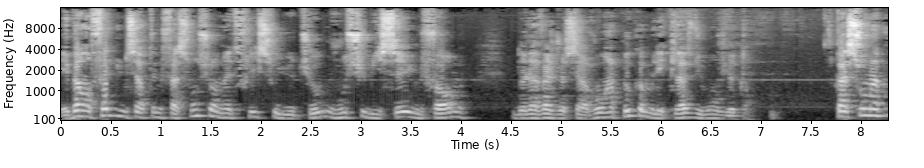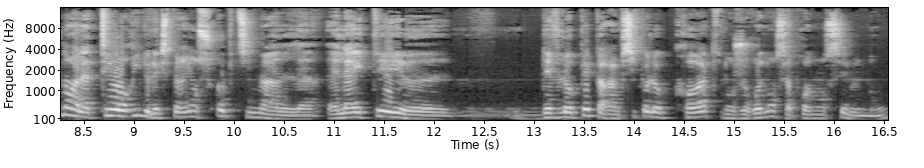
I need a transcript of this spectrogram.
Et eh ben en fait, d'une certaine façon, sur Netflix ou YouTube, vous subissez une forme de lavage de cerveau, un peu comme les classes du bon vieux temps. Passons maintenant à la théorie de l'expérience optimale. Elle a été euh, développée par un psychologue croate dont je renonce à prononcer le nom.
